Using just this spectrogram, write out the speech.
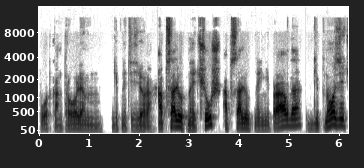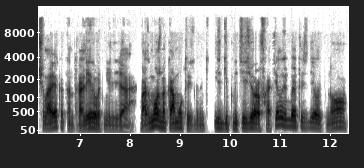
под контролем гипнотизера. Абсолютная чушь, абсолютная неправда. В гипнозе человека контролировать нельзя. Возможно, кому-то из, из гипнотизеров хотелось бы это сделать, но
